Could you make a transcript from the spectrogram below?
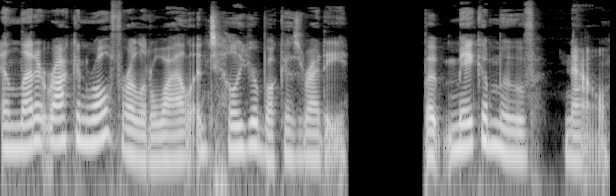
and let it rock and roll for a little while until your book is ready. But make a move now.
